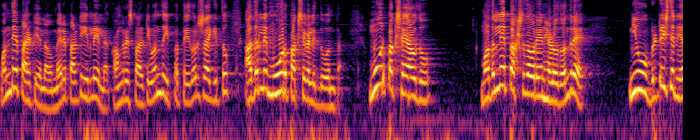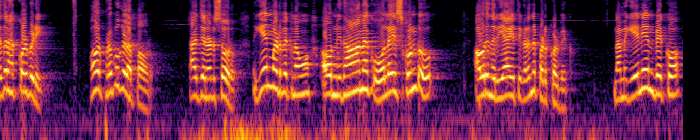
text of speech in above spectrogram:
ಒಂದೇ ಪಾರ್ಟಿ ಅಲ್ಲ, ಬೇರೆ ಪಾರ್ಟಿ ಇರಲೇ ಇಲ್ಲ. ಕಾಂಗ್ರೆಸ್ ಪಾರ್ಟಿ ಒಂದು, ಇಪ್ಪತ್ತೈದು ವರ್ಷ ಆಗಿತ್ತು. ಅದರಲ್ಲಿ ಮೂರು ಪಕ್ಷಗಳಿದ್ದವು ಅಂತ. ಮೂರು ಪಕ್ಷ ಯಾವುದು? ಮೊದಲನೇ ಪಕ್ಷದವ್ರು ಏನು ಹೇಳೋದು ಅಂದರೆ, ನೀವು ಬ್ರಿಟಿಷರನ್ನ ಎದುರು ಹಾಕ್ಕೊಳ್ಬೇಡಿ. ಅವ್ರ ಪ್ರಭುಗಳಪ್ಪ ಅವರು, ರಾಜ್ಯ ನಡೆಸೋರು. ಏನು ಮಾಡಬೇಕು ನಾವು? ಅವ್ರ ನಿಧಾನಕ್ಕೆ ಓಲೈಸ್ಕೊಂಡು ಅವರಿಂದ ರಿಯಾಯಿತಿಗಳನ್ನು ಪಡ್ಕೊಳ್ಬೇಕು. ನಮಗೇನೇನು ಬೇಕೋ,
